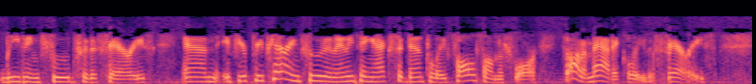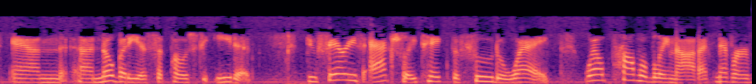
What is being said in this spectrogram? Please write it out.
leaving food for the fairies. And if you're preparing food and anything accidentally falls on the floor, it's automatically the fairies. And uh, nobody is supposed to eat it. Do fairies actually take the food away? Well, probably not. I've never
